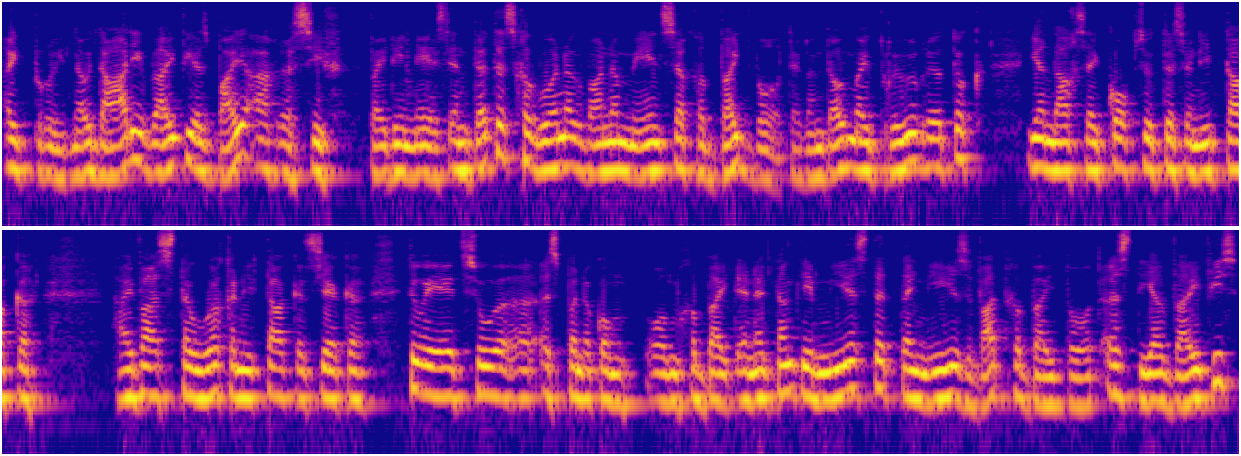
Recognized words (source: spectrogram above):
uitbroei. Nou daardie wyfie is baie aggressief by die nes en dit is gewoonlik wanneer mense gebyt word. Ek onthou my broer het ook eendag sy kop so tussen die takke. Hy was te hoog in die takke seker toe hy het so 'n uh, spinne kom om gebyt en ek dink die meeste tuiniers wat gebyt word is deur wyfies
